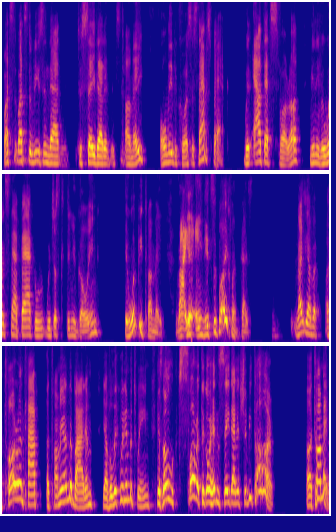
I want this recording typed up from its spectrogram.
what's the, what's the reason that to say that it, it's tame? Only because it snaps back. Without that svara, meaning if it would snap back, it would just continue going it wouldn't be tummy. Raya ain't it's a boichlim, guys. Right? You have a, a tar on top, a tummy on the bottom. You have a liquid in between. There's no svara to go ahead and say that it should be tar. Uh, tummy.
